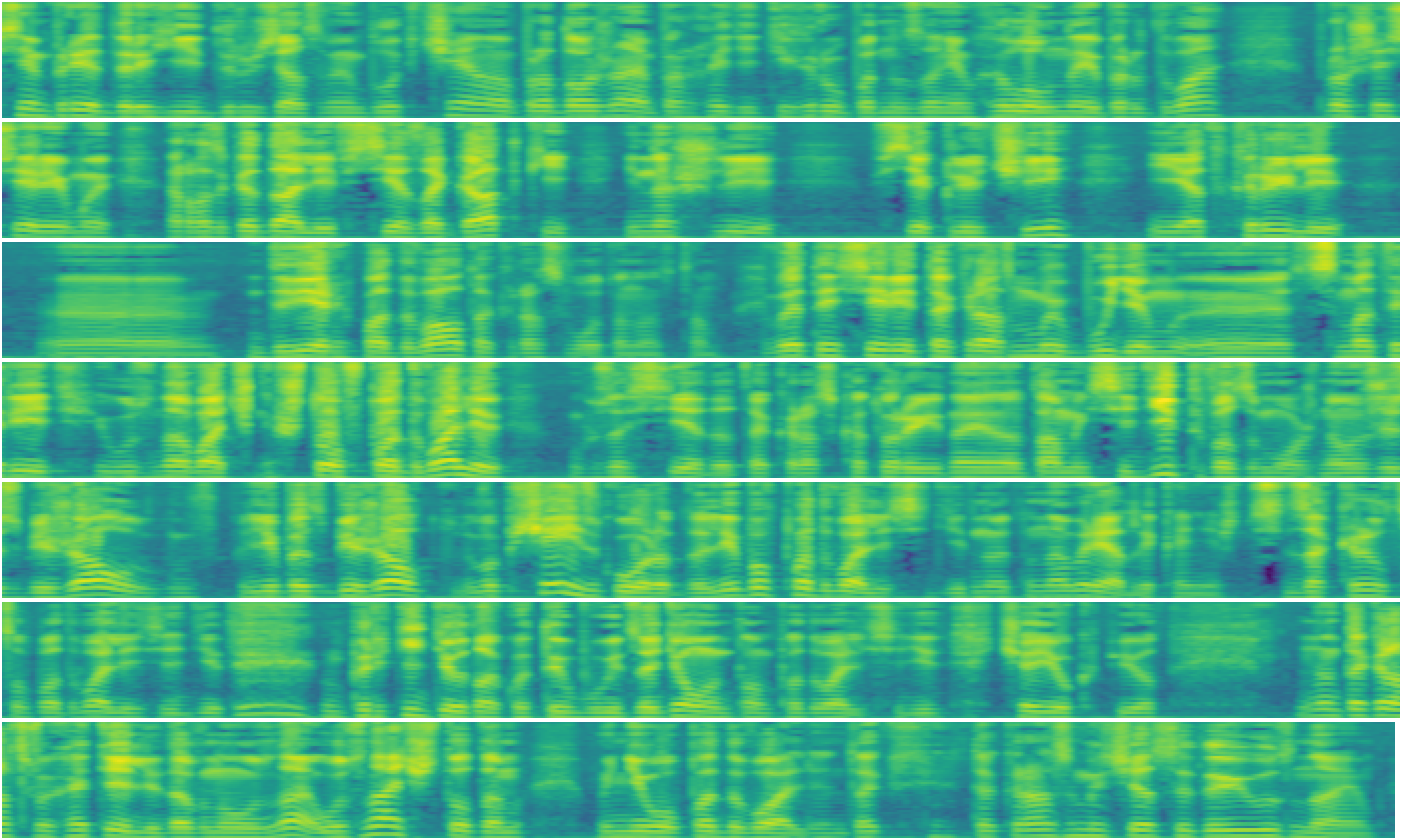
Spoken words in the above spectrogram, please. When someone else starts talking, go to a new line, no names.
Всем привет, дорогие друзья, с вами Блокчейн. Мы продолжаем проходить игру под названием Hello Neighbor 2. В прошлой серии мы разгадали все загадки и нашли все ключи и открыли э, дверь подвал, так раз вот она там. В этой серии так раз мы будем э, смотреть и узнавать, что в подвале у соседа, так раз, который, наверное, там и сидит, возможно, он же сбежал, либо сбежал вообще из города, либо в подвале сидит, но это навряд ли, конечно, закрылся в подвале сидит. Прикиньте, вот так вот и будет, зайдем, он там в подвале сидит, чаек пьет. Ну, так раз вы хотели давно узнать, узнать, что там у него в подвале, так, так раз мы сейчас это и узнаем.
